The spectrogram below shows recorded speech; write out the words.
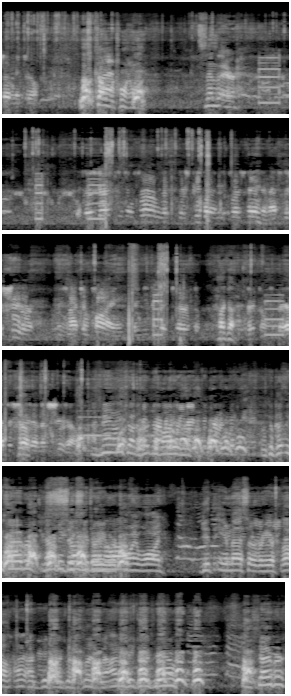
72. Tell them we're 21. Send the air. If those guys can confirm that there's people that need first aid and that's the shooter, he's not complying, they need to take care of the I got it. they have to shoot him, then shoot him. Man, I ain't trying to hurt nobody. or nothing. I'm completely sober. Never did drugs a day 63, in my we're life. 21. Get the EMS over here. Well, I, I did drugs when I was little, but I don't do drugs now. I'm sober.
